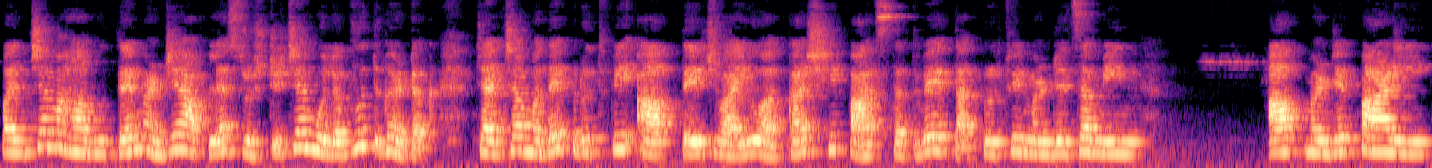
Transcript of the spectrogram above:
पंचमहाभूते म्हणजे आपल्या सृष्टीचे मूलभूत घटक ज्याच्यामध्ये पृथ्वी आप तेज वायू आकाश ही पाच तत्वे येतात. पृथ्वी म्हणजे जमीन आप म्हणजे पाणी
